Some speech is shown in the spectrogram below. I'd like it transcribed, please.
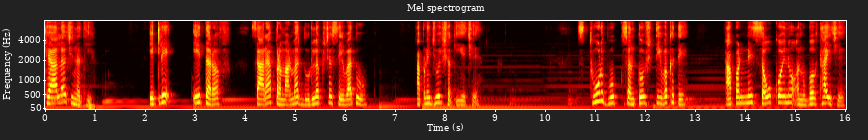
ખ્યાલ જ નથી. એટલે એ તરફ સારા પ્રમાણમાં દુર્લક્ષ સેવાતું આપણે જોઈ શકીએ છીએ. સ્થૂળ ભૂખ સંતોષતી વખતે આપણને સૌ કોઈનો અનુભવ થાય છે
